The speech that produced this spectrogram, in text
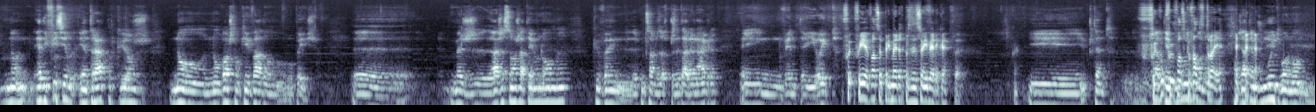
não, é difícil entrar porque eles não, não gostam que invadam o país. Eh, mas eh, a Ajação já tem um nome que vem. Começámos a representar a Nagra em 98. Foi, foi a vossa primeira representação ibérica. Foi. E, portanto. Foi, já foi temos o vosso cavalo de Troia. Já temos muito bom nome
